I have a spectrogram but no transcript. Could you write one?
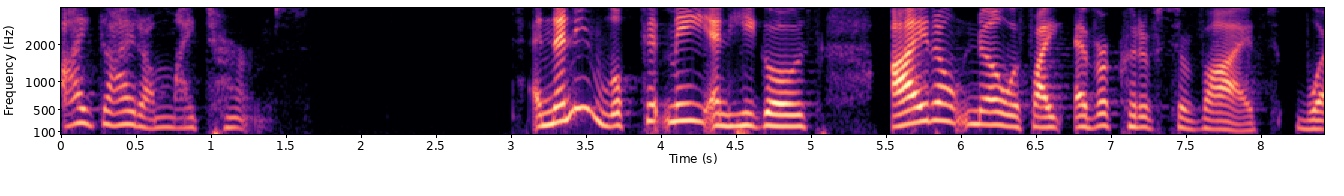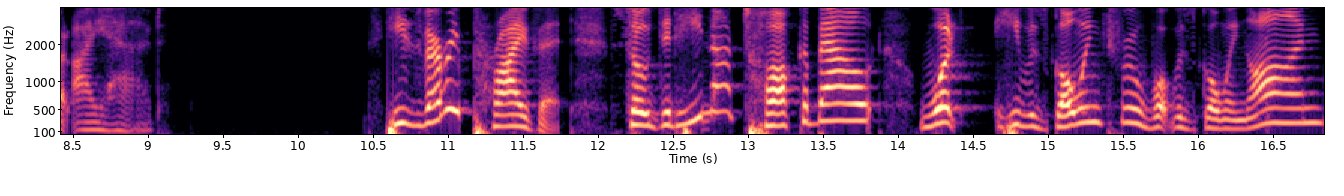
I died on my terms. And then he looked at me and he goes, I don't know if I ever could have survived what I had. He's very private. So, did he not talk about what he was going through, what was going on?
